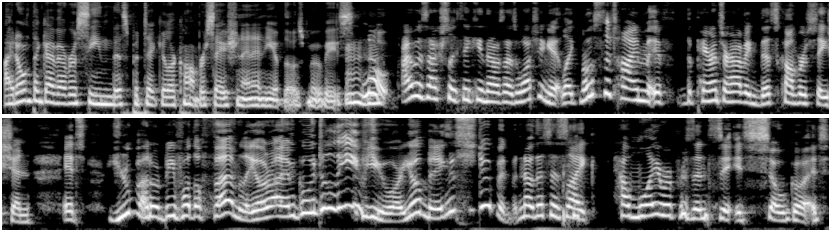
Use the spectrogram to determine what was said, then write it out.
I don't think I've ever seen this particular conversation in any of those movies. Mm-hmm. No, I was actually thinking that as I was watching it. Like most of the time, if the parents are having this conversation, it's "you better be for the family, or I am going to leave you, or you're being stupid." But no, this is like how Moira presents it is so good.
